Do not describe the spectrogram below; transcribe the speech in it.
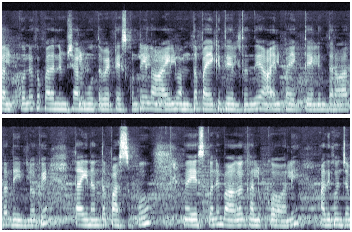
కలుపుకొని ఒక పది నిమిషాలు మూత పెట్టేసుకుంటే ఇలా ఆయిల్ అంతా పైకి తేలుతుంది. ఆయిల్ పైకి తేలిన తర్వాత దీంట్లోకి తగినంత పసుపు వేసుకొని బాగా కలుపుకోవాలి. అది కొంచెం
